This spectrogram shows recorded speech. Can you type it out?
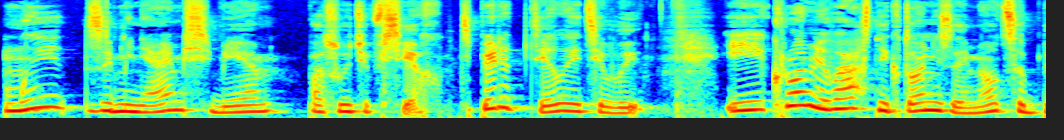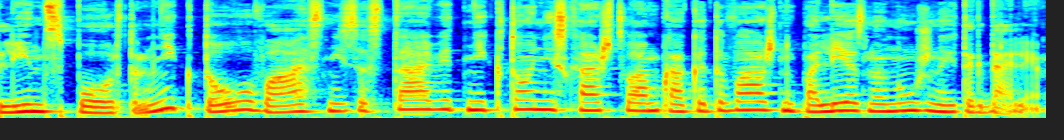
мы заменяем себе, по сути, всех. Теперь это делаете вы. И кроме вас никто не займется, блин, спортом. Никто вас не заставит, никто не скажет вам, как это важно, полезно, нужно и так далее.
